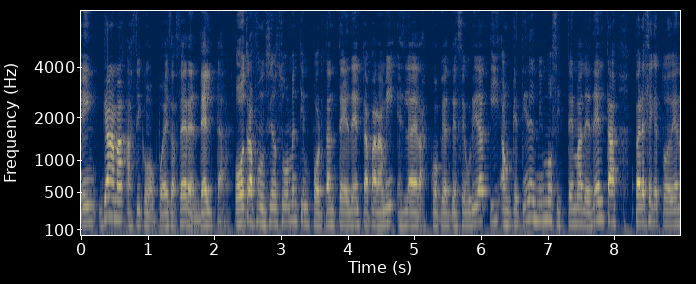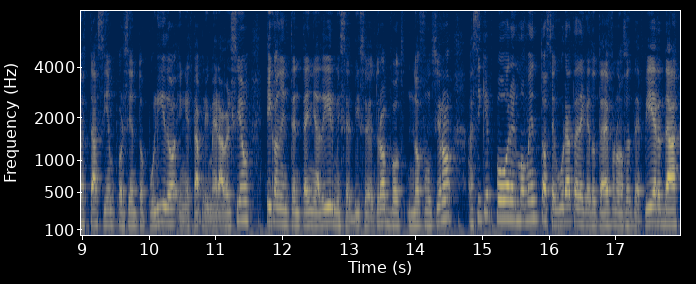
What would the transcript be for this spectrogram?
en Gamma, así como puedes hacer en Delta. Otra función sumamente importante de Delta para mí es la de las copias de seguridad y aunque tiene el mismo sistema de Delta, parece que todavía no está 100% pulido en esta primera versión y cuando intenté añadir mi servicio de Dropbox no funcionó, así que por el momento asegúrate de que tu teléfono no se te pierda,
